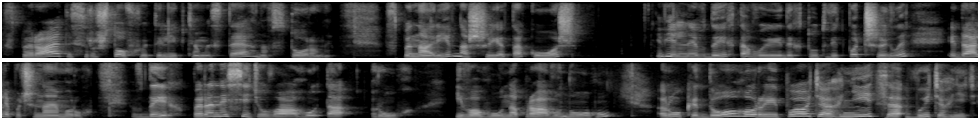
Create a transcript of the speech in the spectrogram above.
Спирайтесь, розштовхуйте ліктями стегна в сторони. Спина рівна, шия також. Вільний вдих та видих. Тут відпочили. І далі починаємо рух. Вдих. Перенесіть увагу та рух і вагу на праву ногу. Руки догори, потягніться, витягніть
